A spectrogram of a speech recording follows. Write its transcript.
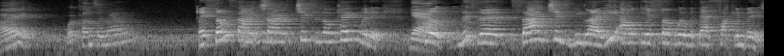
hey, what comes around? And some side chick- chicks is okay with it. Yeah. Look, this says side chicks be like, he out there somewhere with that fucking bitch.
